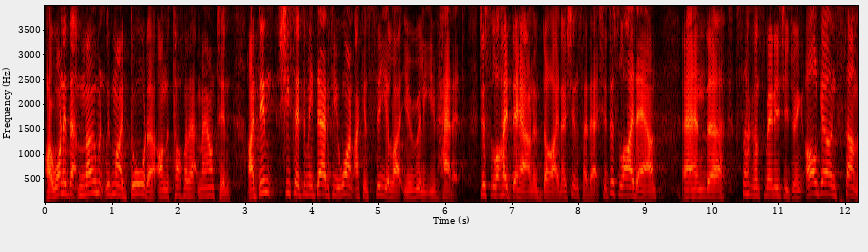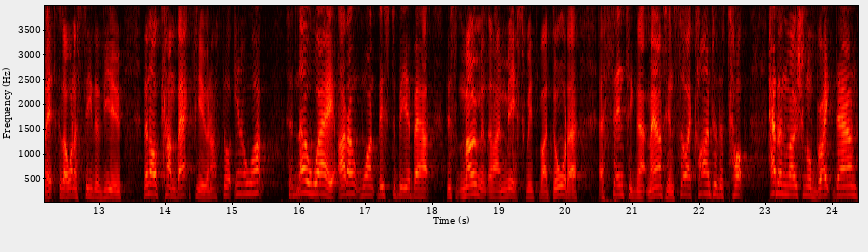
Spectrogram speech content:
I wanted that moment with my daughter on the top of that mountain. I didn't, she said to me, Dad, if you want, I can see you like you really, you've had it. Just lie down and die. No, she didn't say that. She said, just lie down and uh, suck on some energy drink. I'll go and summit because I want to see the view. Then I'll come back for you. And I thought, you know what? I said, no way. I don't want this to be about this moment that I miss with my daughter ascending that mountain. So I climbed to the top, had an emotional breakdown,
